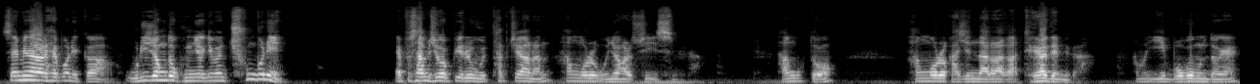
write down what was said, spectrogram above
세미나를 해보니까, 우리 정도 국력이면 충분히 F-35B를 탑재하는 항모를 운영할 수 있습니다. 한국도 항모를 가진 나라가 돼야 됩니다. 한번 이 모금 운동에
